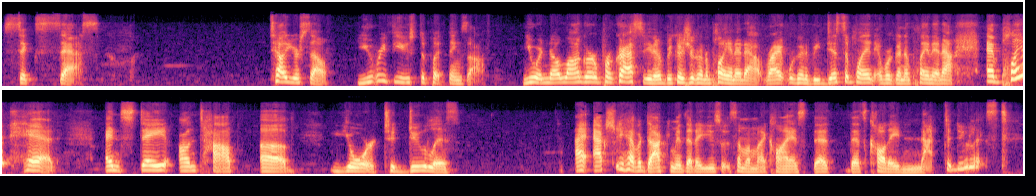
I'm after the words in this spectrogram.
success. Tell yourself you refuse to put things off. You are no longer a procrastinator because you're going to plan it out, right? We're going to be disciplined and we're going to plan it out and plan ahead and stay on top of your to do list. I actually have a document that I use with some of my clients that that's called a not to do list.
